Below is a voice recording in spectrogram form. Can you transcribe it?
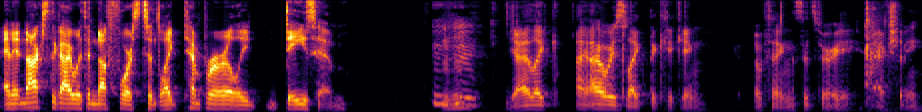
and it knocks the guy with enough force to like temporarily daze him. hmm Yeah, I like. I, I always like the kicking of things. It's very actiony.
